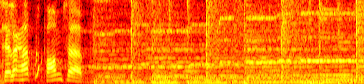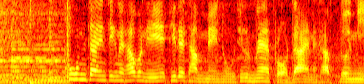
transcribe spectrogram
เสร็จแล้วครับ พร้อมเสิร์ฟภูมิใจจริงๆเลยครับวันนี้ที่ได้ทำเมนูที่คุณแม่โปรดได้นะครับ โดยมี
